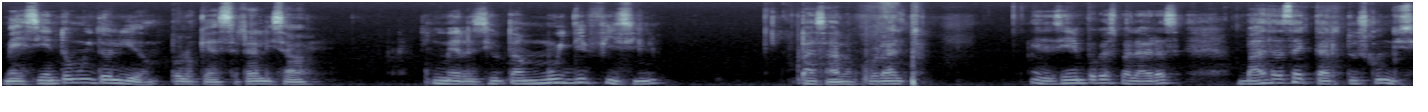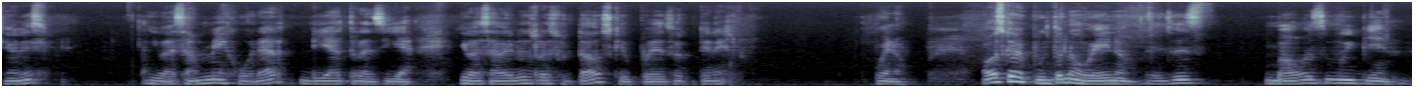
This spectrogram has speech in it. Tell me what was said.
me siento muy dolido por lo que has realizado. Me resulta muy difícil pasarlo por alto. Es decir, en pocas palabras, vas a aceptar tus condiciones y vas a mejorar día tras día y vas a ver los resultados que puedes obtener. Bueno, vamos con el punto noveno. Entonces, vamos muy bien.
